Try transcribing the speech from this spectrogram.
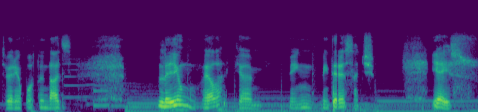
tiverem oportunidades, leiam ela, que é bem, bem interessante. E é isso.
